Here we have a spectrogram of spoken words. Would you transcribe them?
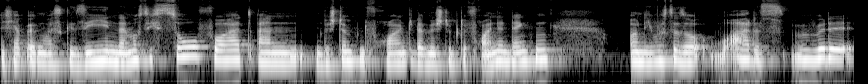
ich habe irgendwas gesehen, dann musste ich sofort an einen bestimmten Freund oder eine bestimmte Freundin denken. Und ich wusste so, boah, das würde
